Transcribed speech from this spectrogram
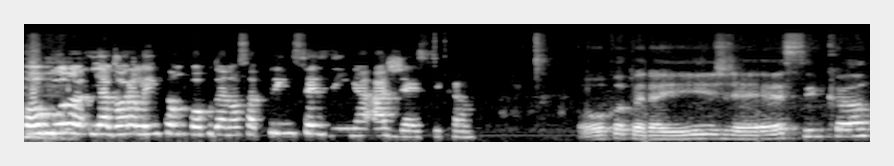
Ô, Juan, e agora lê então um pouco da nossa princesinha, a Jéssica. Opa, peraí, Jéssica.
